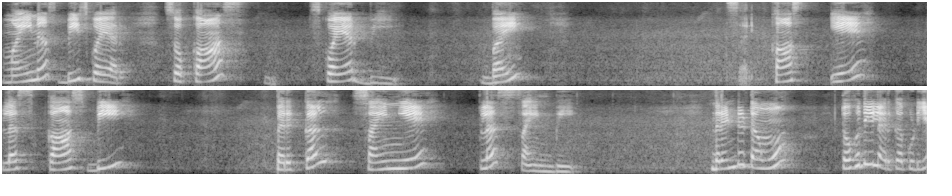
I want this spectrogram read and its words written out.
minus B square so cos square B by sorry cos A plus cos B பெருக்கல் sine A plus sine B இந்த ரெண்டு டேர்மும் தொகுதியில் இருக்கக்கூடிய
